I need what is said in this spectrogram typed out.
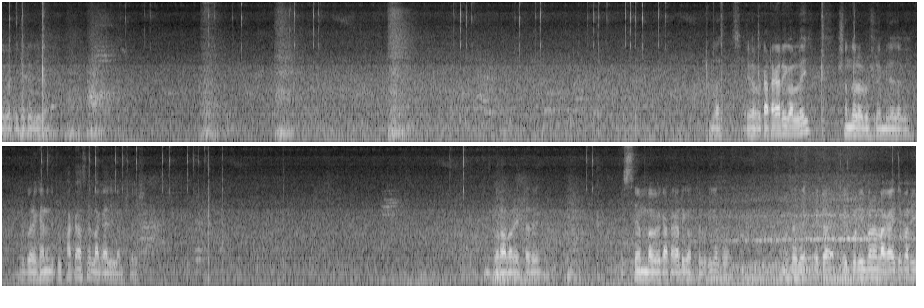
এইভাবে কেটে দিলাম। এভাবে কাটাকাটি করলেই সুন্দরভাবে রশিটা মিলে যাবে। এরপর এখানে একটু ফাঁকা আছে, লাগাই দিলাম শেষ। এরপর আবার এটারে সেমভাবে কাটাকাটি করতে হবে, ঠিক আছে? এটা এই পরিমাণে লাগাইতে পারি।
